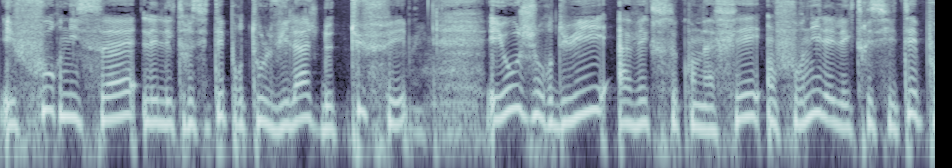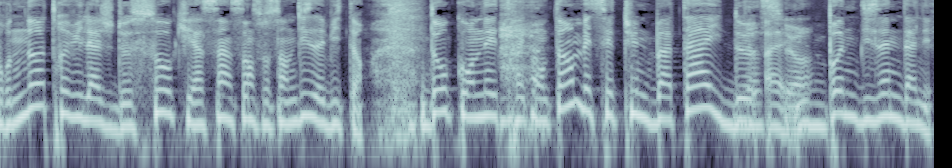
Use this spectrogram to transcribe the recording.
et fournissait l'électricité pour tout le village de Tuffet. Et aujourd'hui, avec ce qu'on a fait, on fournit l'électricité pour notre village de Sceaux qui a 570 habitants. Donc on est très content, mais c'est une bataille de euh, une bonne dizaine d'années.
